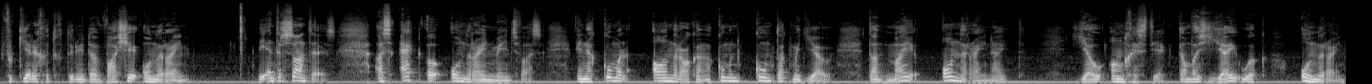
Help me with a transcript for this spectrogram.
verkeerde goed gedoen het, dan was jy onrein. Die interessante is, as ek 'n onrein mens was en ek kom in aanraking, ek kom in kontak met jou, dan my onreinheid jou aangesteek, dan was jy ook onrein.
